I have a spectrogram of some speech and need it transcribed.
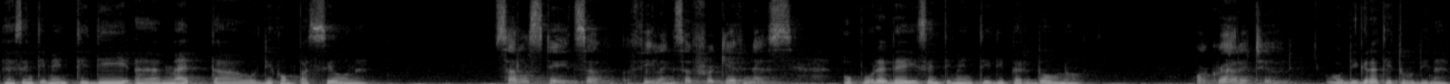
eh, sentimenti di eh, metta o di compassione, subtle states of feelings of forgiveness oppure dei sentimenti di perdono or gratitude. o di gratitudine.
